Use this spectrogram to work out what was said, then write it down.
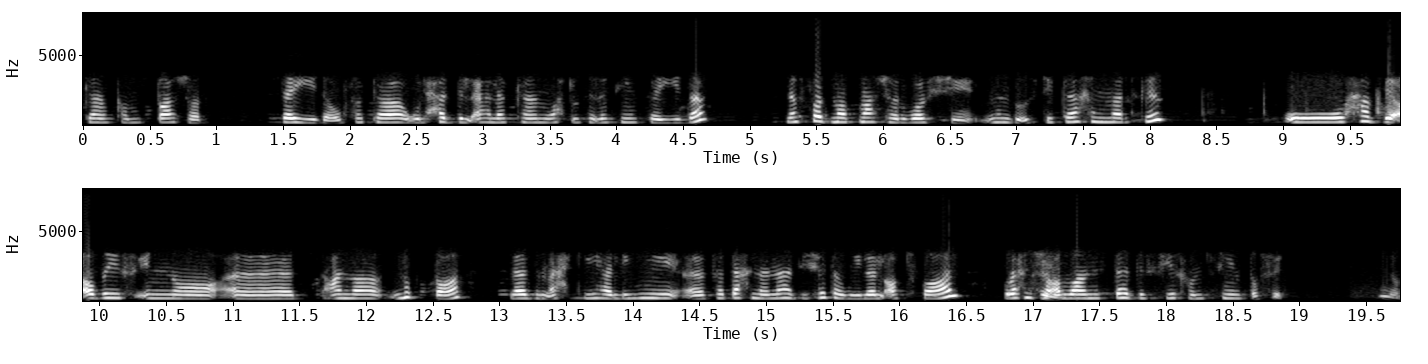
كان 15 سيدة وفتاة والحد الأعلى كان 31 سيدة. نفذنا 12 ورشة منذ افتتاح المركز. وحابة أضيف إنه آه عنا نقطة لازم أحكيها اللي هي آه فتحنا نادي شتوي للأطفال وراح إن شاء. الله نستهدف فيه 50 طفل. نعم.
